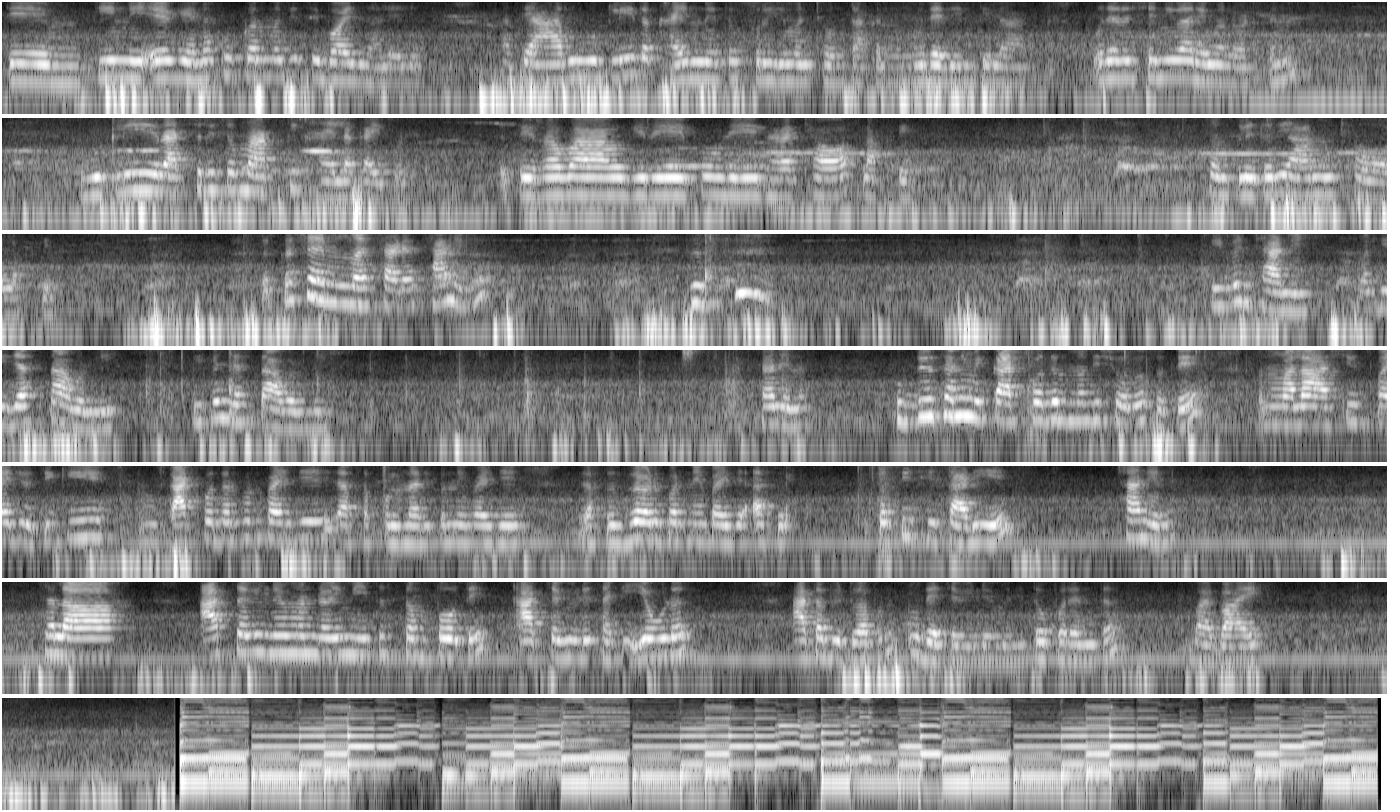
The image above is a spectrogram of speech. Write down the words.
ते तीन एग आहे ना कुकरमध्येच बॉईल झालेली. ते आरू उठली तर खाईन नाही तर फ्रीजमध्ये ठेवून टाकन. उद्या देईन तिला. उद्या तर शनिवार आहे मला वाटतं ना. उठली रात्रीचं मागती खायला काही पण. तर ते रवा वगैरे पोहे घरात ठेवावंच लागते. संपले तरी आणून ठेवावं लागते. तर कशा आहे मग माझ्या साड्या? छान आहे ना? ही पण छान आहे. मला ही जास्त आवडली. ही पण जास्त आवडली. छान आहे ना? खूप दिवसांनी मी काठपदरमध्ये शोधत होते. पण मला अशीच पाहिजे होती की काठपदर पण पाहिजे जास्त फुलणारी पण नाही पाहिजे जास्त जड पण नाही पाहिजे असं. तशीच ही साडी आहे. छान आहे ना? चला आजचा व्हिडिओ मंडळी मी इथं संपवते. आजच्या व्हिडिओसाठी एवढंच. आता भेटू आपण उद्याच्या व्हिडिओमध्ये तोपर्यंत बाय बाय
